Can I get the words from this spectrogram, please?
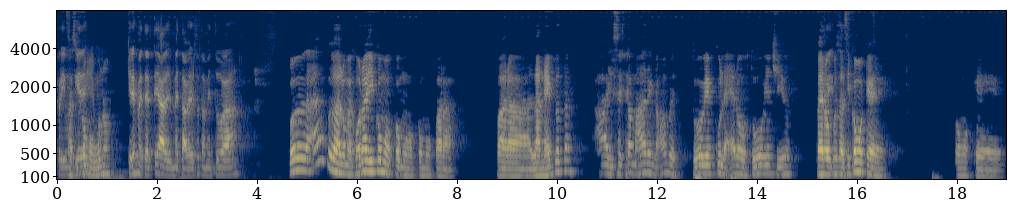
Primo, así ¿quieres, como uno. ¿Quieres meterte al metaverso también tú a... pues, ah, pues a lo mejor ahí como como como para para la anécdota. Ah hice esta madre no hombre estuvo bien culero estuvo bien chido. Pero Sí. pues así como que como que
